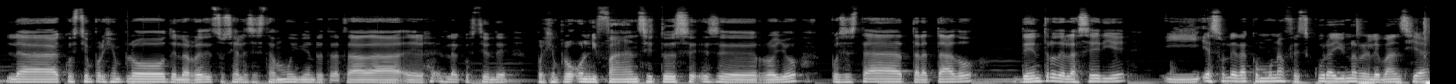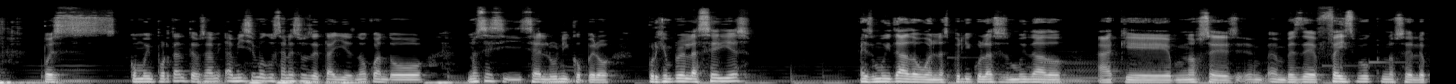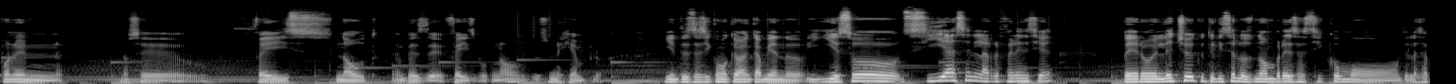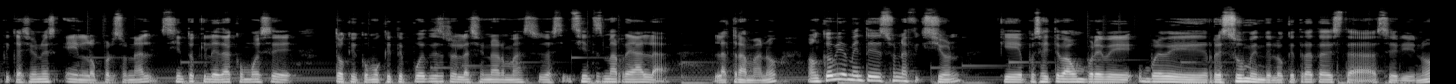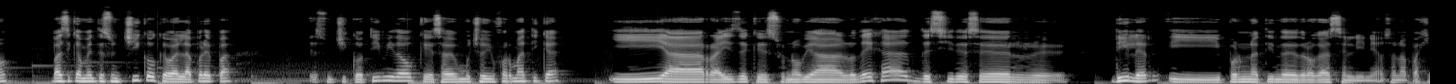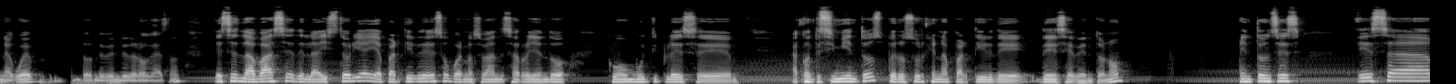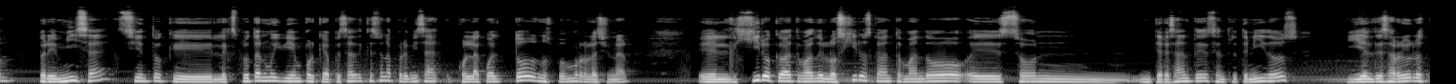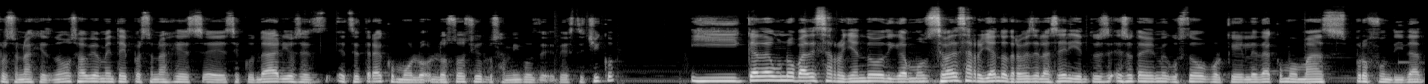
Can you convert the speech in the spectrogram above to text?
la cuestión, por ejemplo, de las redes sociales está muy bien retratada. Eh, la cuestión de, por ejemplo, OnlyFans y todo ese, rollo, pues está tratado dentro de la serie y eso le da como una frescura y una relevancia, pues como importante. O sea, a mí sí me gustan esos detalles, ¿no? Cuando, no sé si sea el único, pero, por ejemplo, en las series es muy dado, o en las películas es muy dado, a que, no sé, en vez de Facebook, no sé, le ponen no sé, Face Note en vez de Facebook, ¿no? Es un ejemplo. Y entonces así como que van cambiando. Y eso sí hacen la referencia, pero el hecho de que utilice los nombres así como de las aplicaciones en lo personal, siento que le da como ese toque, como que te puedes relacionar más, sientes más real la, trama, ¿no? Aunque obviamente es una ficción, que pues ahí te va un breve, un breve resumen de lo que trata esta serie, ¿no? Básicamente es un chico que va a la prepa, es un chico tímido que sabe mucho de informática y a raíz de que su novia lo deja, decide ser eh, dealer y pone una tienda de drogas en línea, o sea, una página web donde vende drogas, ¿no? Esa es la base de la historia y a partir de eso, bueno, se van desarrollando como múltiples eh, acontecimientos, pero surgen a partir de, de ese evento, ¿no? Entonces, esa premisa siento que la explotan muy bien porque a pesar de que es una premisa con la cual todos nos podemos relacionar, el giro que va tomando y los giros que van tomando eh, son interesantes, entretenidos y el desarrollo de los personajes, ¿no? Obviamente hay personajes eh, secundarios, etcétera, como los socios, los amigos de, de este chico. Y cada uno va desarrollando, digamos, se va desarrollando a través de la serie. Entonces eso también me gustó porque le da como más profundidad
